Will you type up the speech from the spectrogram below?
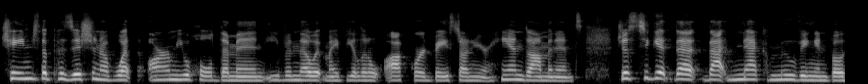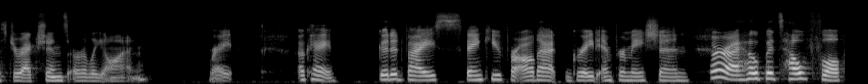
change the position of what arm you hold them in, even though it might be a little awkward based on your hand dominance, just to get that that neck moving in both directions early on. right. Okay. Good advice. Thank you for all that great information. Sure, I hope it's helpful.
